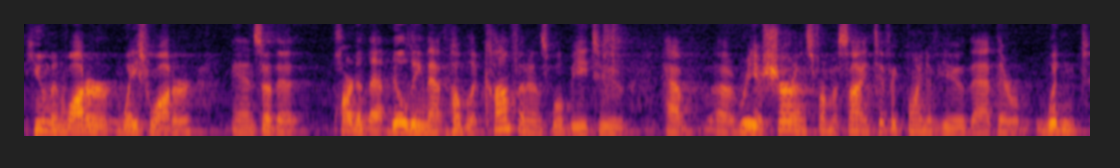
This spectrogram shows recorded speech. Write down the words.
human water, wastewater. And so the part of that building that public confidence will be to have uh, reassurance from a scientific point of view that there wouldn't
